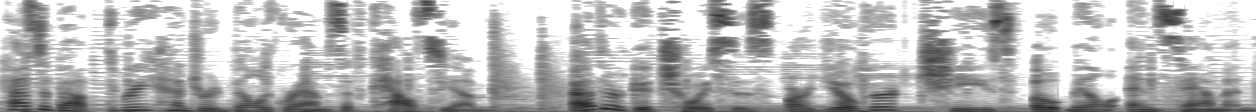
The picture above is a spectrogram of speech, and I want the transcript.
has about 300 milligrams of calcium. Other good choices are yogurt, cheese, oatmeal, and salmon.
